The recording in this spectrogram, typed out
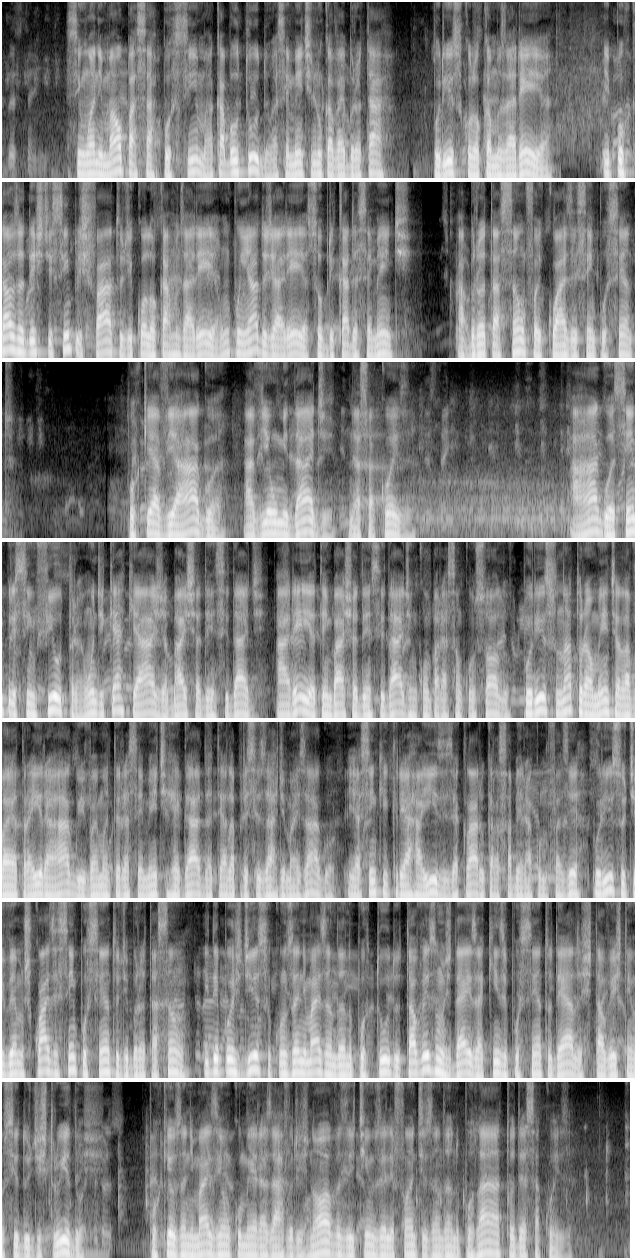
Se um animal passar por cima, acabou tudo, a semente nunca vai brotar. Por isso colocamos areia. E por causa deste simples fato de colocarmos areia, um punhado de areia sobre cada semente, a brotação foi quase 100%. Porque havia água, havia umidade nessa coisa. A água sempre se infiltra onde quer que haja baixa densidade. A areia tem baixa densidade em comparação com o solo, por isso, naturalmente, ela vai atrair a água e vai manter a semente regada até ela precisar de mais água. E assim que criar raízes, é claro que ela saberá como fazer. Por isso, tivemos quase 100% de brotação, e depois disso, com os animais andando por tudo, talvez uns 10 a 15% delas talvez tenham sido destruídas porque os animais iam comer as árvores novas e tinha os elefantes andando por lá, toda essa coisa.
